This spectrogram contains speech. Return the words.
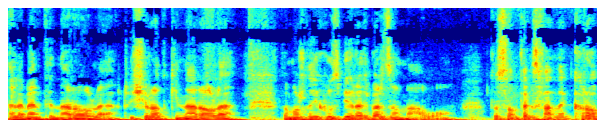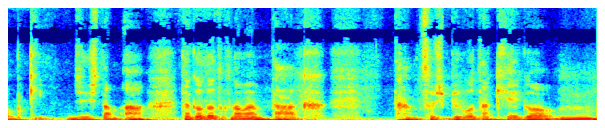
elementy na rolę, czy środki na rolę, to można ich uzbierać bardzo mało. To są tak zwane kropki gdzieś tam. A, tego dotknąłem tak. Tam coś było takiego, mm,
